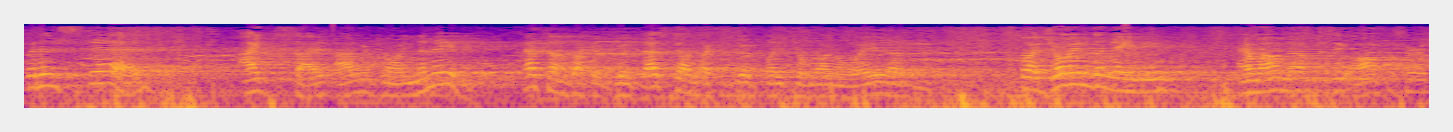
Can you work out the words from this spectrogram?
But instead, I decided I would join the Navy. That sounds like a good, that sounds like a good place to run away, doesn't it? So I joined the Navy and wound up as the officer in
